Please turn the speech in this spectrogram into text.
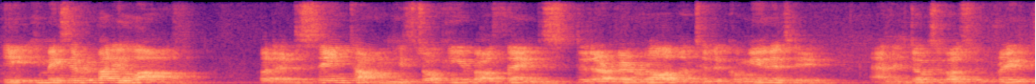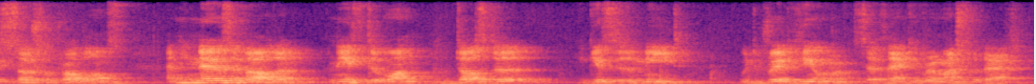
he, he makes everybody laugh, but at the same time, he's talking about things that are very relevant to the community, and he talks about great social problems, and he knows about them, and he's the one who does the, he gives it the meat with great humor. So thank you very much for that,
